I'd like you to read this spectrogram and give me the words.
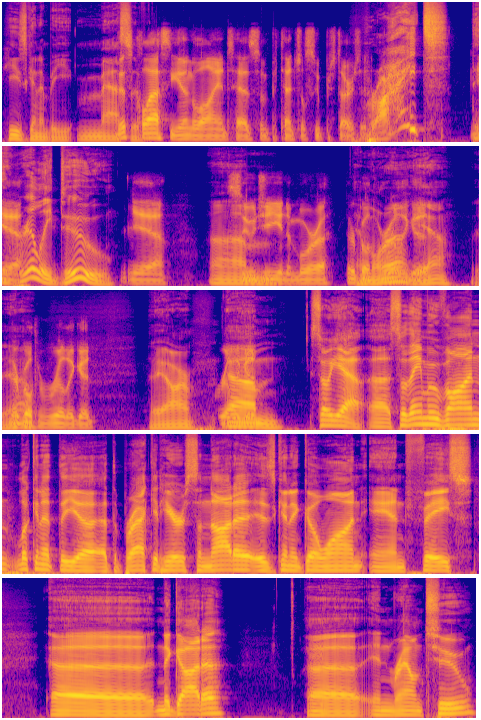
he's gonna be massive. This class of Young Lions has some potential superstars in it. right? They Yeah. really do. Yeah. Tsuji and Uemura. They're both really good. Yeah, yeah. They're both really good. They are Really good. um, So yeah, uh, so they move on. Looking at the uh, at the bracket here, Sanada is going to go on and face uh, Nagata uh, in round two.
